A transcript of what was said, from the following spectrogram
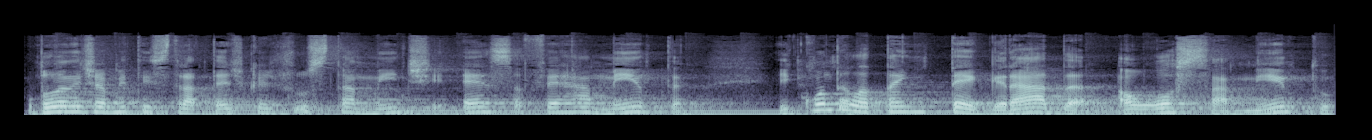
O planejamento estratégico é justamente essa ferramenta, e quando ela está integrada ao orçamento,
